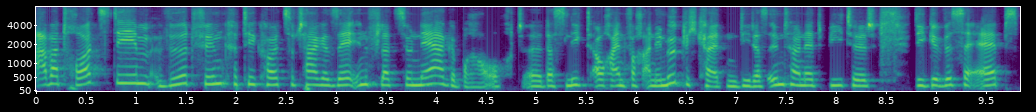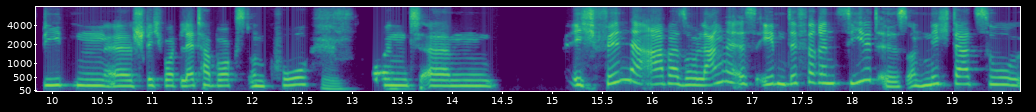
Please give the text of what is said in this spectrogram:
aber trotzdem wird Filmkritik heutzutage sehr inflationär gebraucht. Äh, das liegt auch einfach an den Möglichkeiten, die das Internet bietet, die gewisse Apps bieten, äh, Stichwort Letterboxd und Co. Mhm. Und ähm, ich finde aber, solange es eben differenziert ist und nicht dazu,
